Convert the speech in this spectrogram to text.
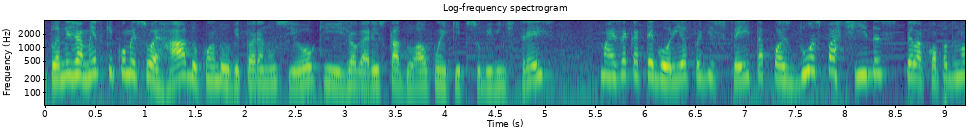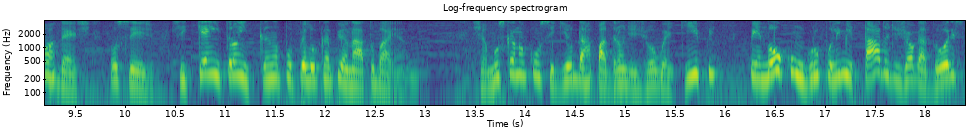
planejamento que começou errado quando o Vitória anunciou que jogaria o estadual com a equipe sub-23, mas a categoria foi desfeita após duas partidas pela Copa do Nordeste, ou seja, sequer entrou em campo pelo Campeonato Baiano. Chamusca não conseguiu dar padrão de jogo à equipe, penou com um grupo limitado de jogadores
